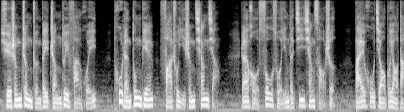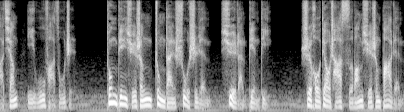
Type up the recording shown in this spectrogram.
学生正准备整队返回，突然东边发出一声枪响，然后搜索营的机枪扫射，白呼叫不要打枪，已无法阻止。东边学生中弹数十人，血染遍地。事后调查，死亡学生八人，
